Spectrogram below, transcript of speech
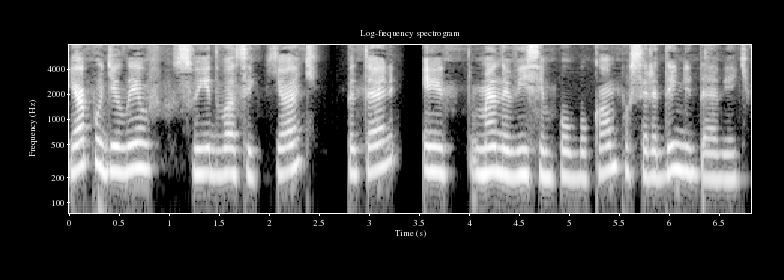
Я поділив свої 25 петель, і в мене 8 по бокам, посередині 9.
